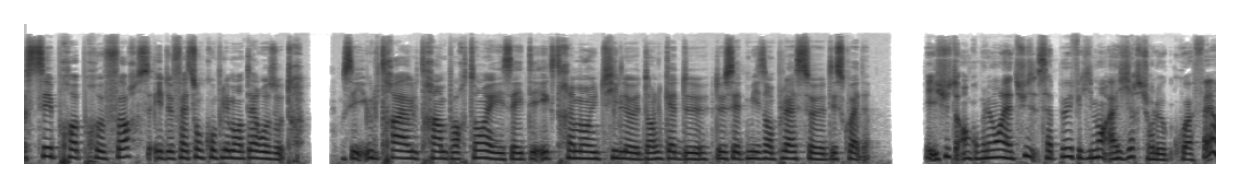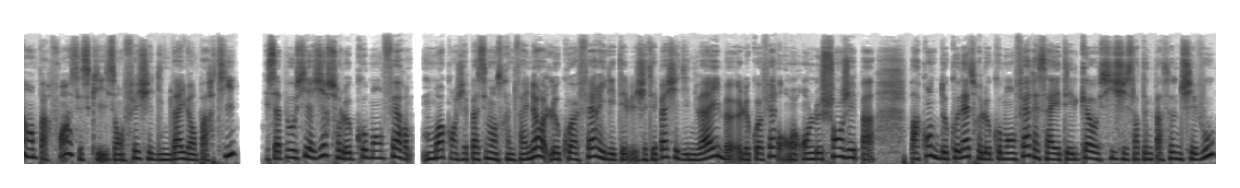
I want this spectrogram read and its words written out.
ses propres forces et de façon complémentaire aux autres. C'est ultra, ultra important et ça a été extrêmement utile dans le cadre de, cette mise en place euh, des squads. Et juste en complément là-dessus, ça peut effectivement agir sur le quoi faire, hein, parfois, c'est ce qu'ils ont fait chez Dinvibe en partie, et ça peut aussi agir sur le comment faire. Moi, quand j'ai passé mon Strength Finder, le quoi faire, il j'étais pas chez DinVibe, le quoi faire, on, ne le changeait pas. Par contre, de connaître le comment faire, et ça a été le cas aussi chez certaines personnes chez vous,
